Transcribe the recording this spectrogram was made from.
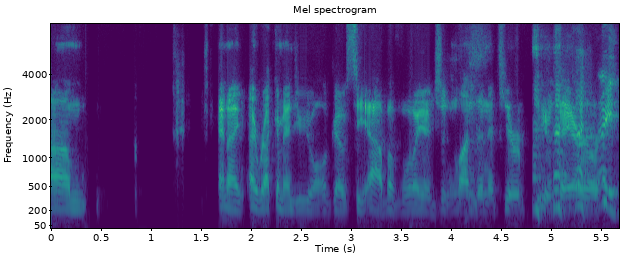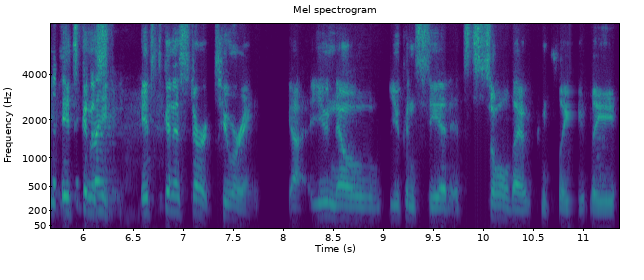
um, and I, I, recommend you all go see ABBA Voyage in London if you're you're there. right. It's gonna right. it's gonna start touring. Yeah, you know you can see it. It's sold out completely.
